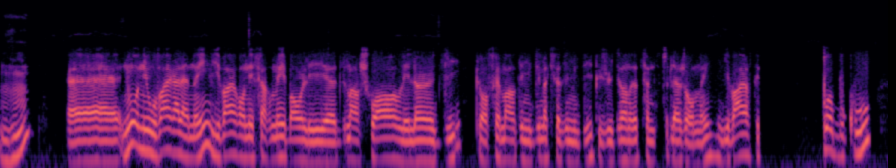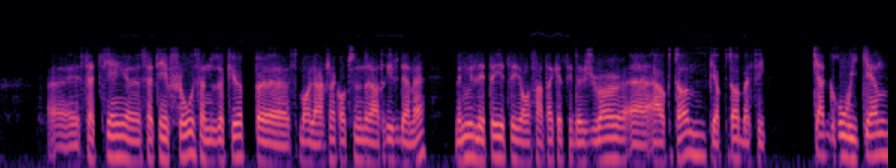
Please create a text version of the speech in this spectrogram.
Mhm. Euh, nous, on est ouvert à l'année. L'hiver, on est fermé, bon, les euh, dimanches soirs, les lundis, puis on fait mardi midi, mercredi midi, puis jeudi, vendredi, samedi toute la journée. L'hiver, c'est pas beaucoup. Euh, ça tient, euh, ça tient flot, ça nous occupe. Euh, bon, l'argent continue de rentrer évidemment. Mais nous, l'été, on s'entend que c'est de juin à, à octobre. Puis octobre, ben, c'est quatre gros week-ends.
